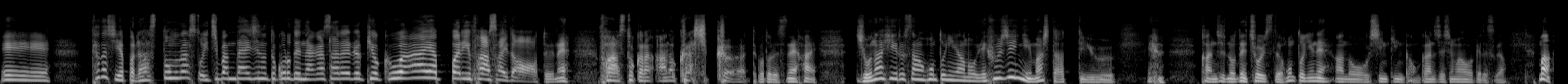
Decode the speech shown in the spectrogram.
えーただしやっぱラストのラスト一番大事なところで流される曲はやっぱりファーサイドというねファーストからあのクラシックってことですね。はい。ジョナヒルさん本当にあの FG にいましたっていう感じのねチョイスで本当にねあの親近感を感じてしまうわけですが。まあ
